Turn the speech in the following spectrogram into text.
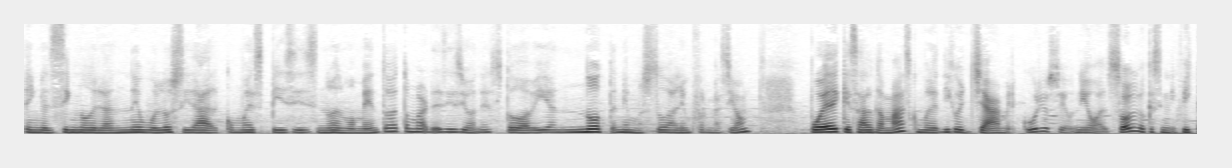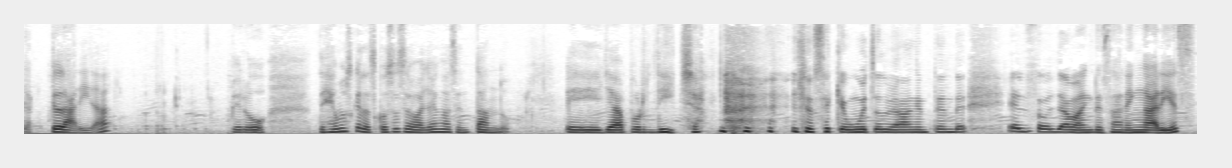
en el signo de la nebulosidad como es Pisces, no es momento de tomar decisiones, todavía no tenemos toda la información. Puede que salga más, como les digo, ya Mercurio se unió al Sol, lo que significa claridad, pero dejemos que las cosas se vayan asentando. Eh, ya por dicha, yo sé que muchos me van a entender, el sol ya va a ingresar en Aries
